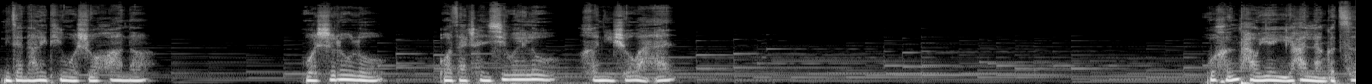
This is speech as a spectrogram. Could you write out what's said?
你在哪里听我说话呢？我是露露，我在晨曦微露和你说晚安。我很讨厌遗憾两个字。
